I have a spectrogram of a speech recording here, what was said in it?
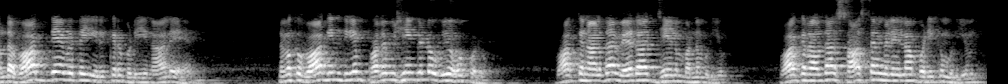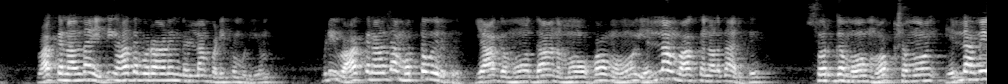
அந்த வாக்தேவத்தை இருக்கிறபடியினாலே நமக்கு வாகிந்திரியம் பல விஷயங்களில் உபயோகப்படும். வாக்கினால் தான் வேதாத்தியனம் பண்ண முடியும். வாக்கினால் தான் சாஸ்திரங்களை எல்லாம் படிக்க முடியும். வாக்கினால் தான் இதிகாத புராணங்கள்லாம் படிக்க முடியும். இப்படி வாக்கினால் தான் மொத்தம் இருக்குது யாகமோ தானமோ ஹோமமோ எல்லாம் வாக்கினால் தான் இருக்குது சொர்க்கமோ மோட்சமோ எல்லாமே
